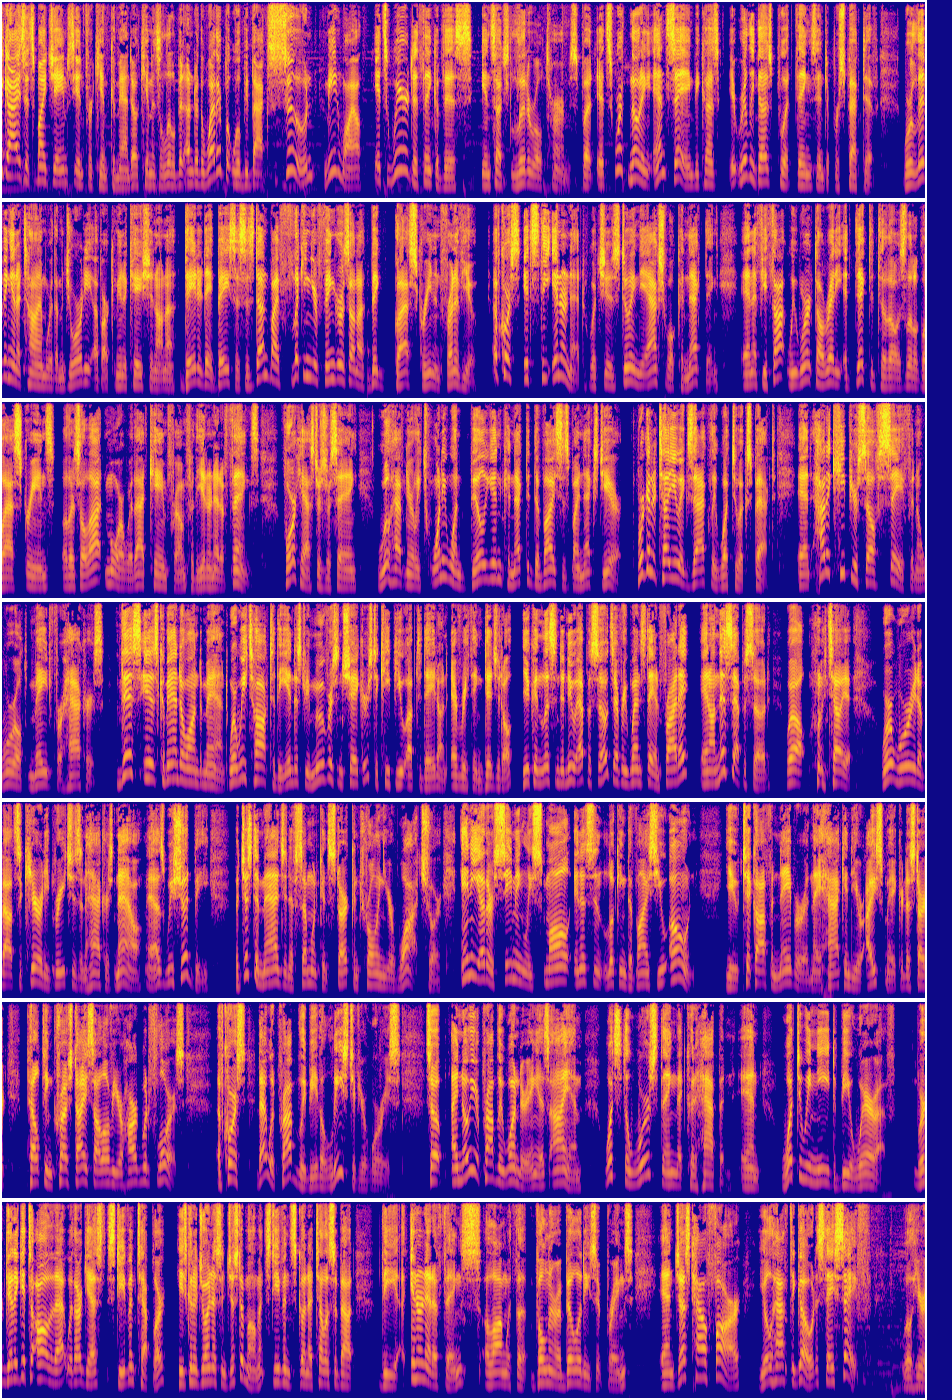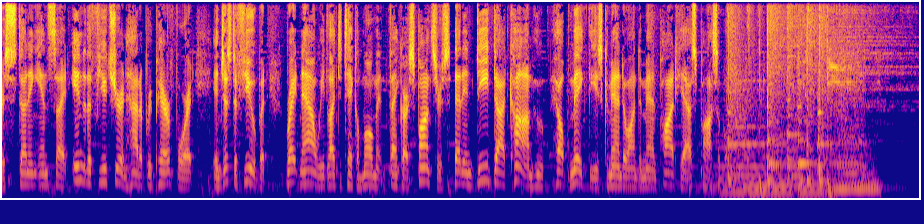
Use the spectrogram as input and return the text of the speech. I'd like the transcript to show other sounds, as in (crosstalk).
Hey guys, it's Mike James in for Kim Komando. Kim is a little bit under the weather, but we'll be back soon. Meanwhile, it's weird to think of this in such literal terms, but it's worth noting and saying because it really does put things into perspective. We're living in a time where the majority of our communication on a day to day basis is done by flicking your fingers on a big glass screen in front of you. Of course, it's the internet which is doing the actual connecting. And if you thought we weren't already addicted to those little glass screens, well, there's a lot more where that came from for the Internet of Things. Forecasters are saying we'll have nearly 21 billion connected devices by next year. We're going to tell you exactly what to expect and how to keep yourself safe in a world made for hackers. This is Komando on Demand, where we talk to the industry movers and shakers to keep you up to date on everything digital. You can listen to new episodes every Wednesday and Friday. And on this episode, well, (laughs) let me tell you, we're worried about security breaches and hackers now, as we should be. But just imagine if someone can start controlling your watch or any other seemingly small, innocent looking device you own. You tick off a neighbor and they hack into your ice maker to start pelting crushed ice all over your hardwood floors. Of course, that would probably be the least of your worries. So I know you're probably wondering, as I am, what's the worst thing that could happen and what do we need to be aware of? We're going to get to all of that with our guest, Steven Teppler. He's going to join us in just a moment. Steven's going to tell us about the Internet of Things, along with the vulnerabilities it brings, and just how far you'll have to go to stay safe. We'll hear his stunning insight into the future and how to prepare for it in just a few. But right now, we'd like to take a moment and thank our sponsors at Indeed.com who help make these Komando on Demand podcasts possible.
